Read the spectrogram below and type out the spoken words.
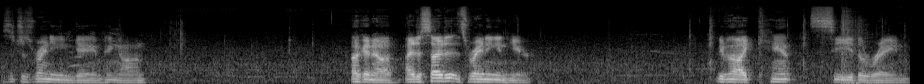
is it just raining in game? Hang on. Okay, no. I decided it's raining in here. Even though I can't see the rain.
